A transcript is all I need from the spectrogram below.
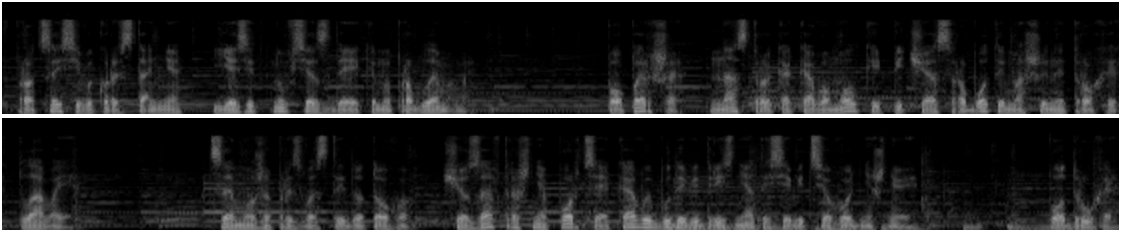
в процесі використання я зіткнувся з деякими проблемами. По-перше, настройка кавомолки під час роботи машини трохи плаває. Це може призвести до того, що завтрашня порція кави буде відрізнятися від сьогоднішньої. По-друге,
